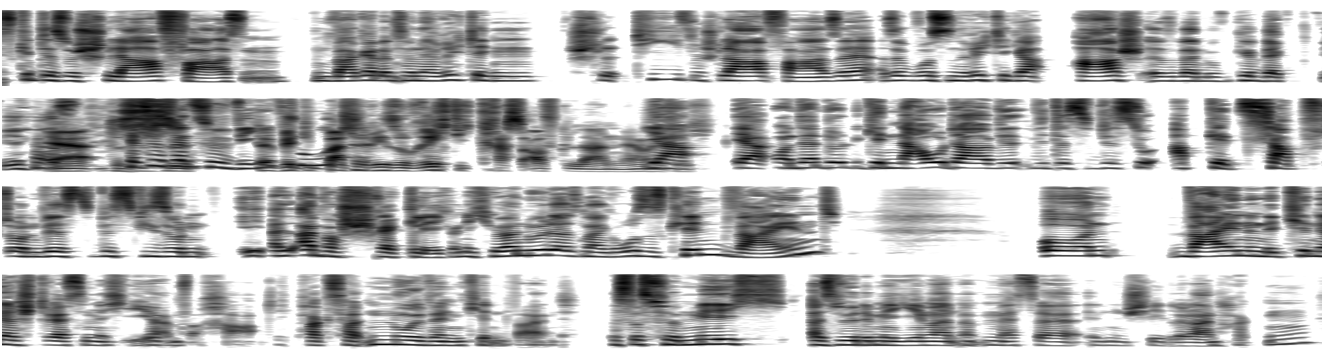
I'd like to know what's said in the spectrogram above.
es gibt ja so Schlafphasen und war gerade in so einer richtigen schl tiefen Schlafphase, also wo es ein richtiger Arsch ist, wenn du geweckt wirst. Ja, Kennst du das, wenn so weh da wird die? Batterie so richtig krass aufgeladen. Ja, Ja, ja, und dann du, genau da wird, wird das, wirst du abgezapft und wirst, bist wie so ein, also einfach schrecklich. Und ich höre nur, dass mein großes Kind weint und weinende Kinder stressen mich eh einfach hart. Ich pack's halt null, wenn ein Kind weint. Es ist für mich, als würde mir jemand mit einem Messer in den Schädel reinhacken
